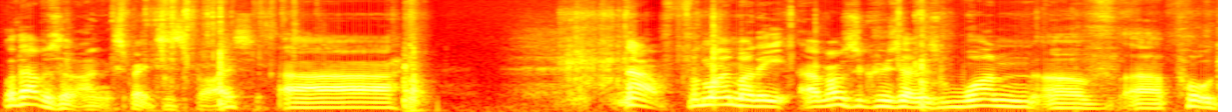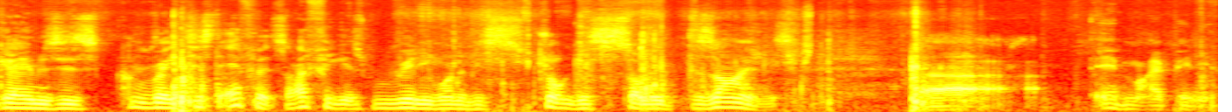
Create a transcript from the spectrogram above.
well, that was an unexpected surprise. Uh, now, for my money, uh, Robinson Crusoe is one of uh, Portal Games' greatest efforts. I think it's really one of his strongest solid designs, uh, in my opinion.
